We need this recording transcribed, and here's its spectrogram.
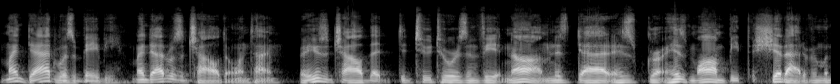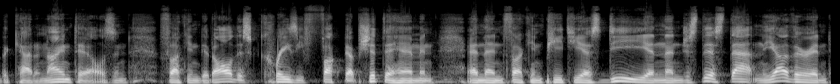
my dad was a baby. My dad was a child at one time, but he was a child that did two tours in Vietnam, and his dad, his his mom beat the shit out of him with the cat of nine tails, and fucking did all this crazy fucked up shit to him, and and then fucking PTSD, and then just this, that, and the other, and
